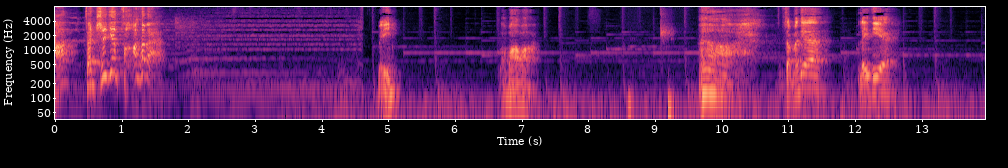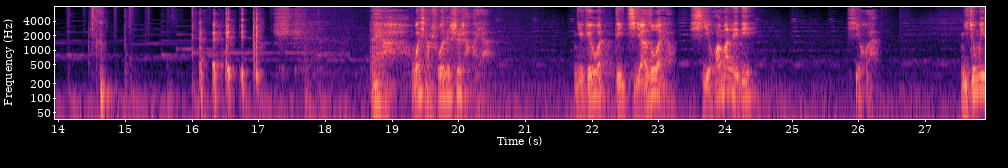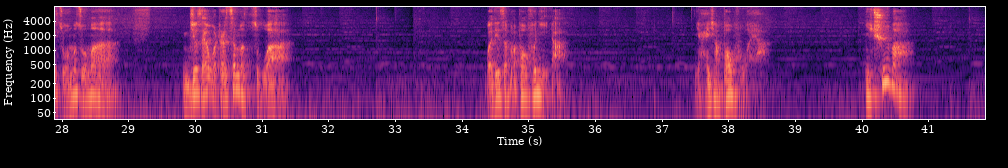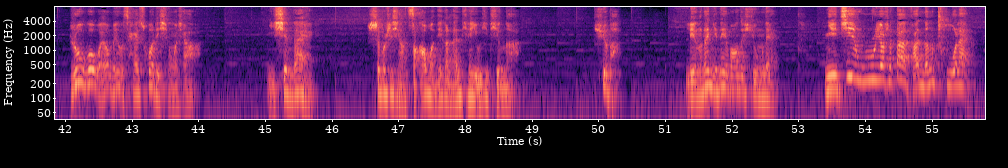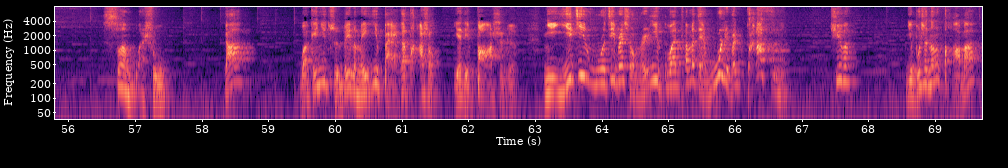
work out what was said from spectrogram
啊，咱直接砸他呗。喂，老爸爸。哎呀，怎么的，雷弟？哎呀，我想说的是啥呀？你给我的杰作呀，喜欢吗，雷弟？喜欢。你就没琢磨琢磨？你就在我这儿这么作，啊我得怎么报复你呀？你还想报复我呀？你去吧。如果我要没有猜错的情况下，你现在是不是想砸我那个蓝天游戏厅啊？去吧，领着你那帮子兄弟，你进屋要是但凡能出来，算我输啊！我给你准备了没一百个打手，也得八十个。你一进屋，这边小门一关，他们在屋里边打死你。去吧，你不是能打吗？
